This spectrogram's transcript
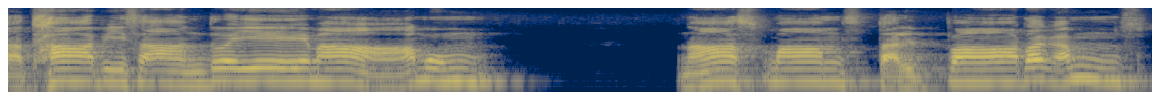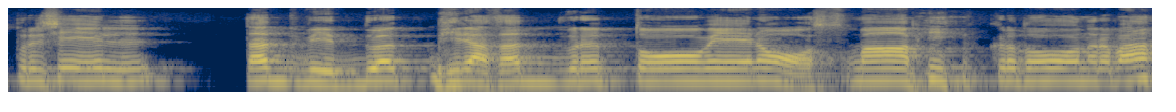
തഥാപി സാന്ത്വയേ മാമും നാസ്മാം സ്ഥൽപാതകം സ്പൃശേൽ തദ്വിദ്വദ്ഭിരസദ്വൃത്തോ വേനോസ്മാഭിः കൃതോ നൃപ.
